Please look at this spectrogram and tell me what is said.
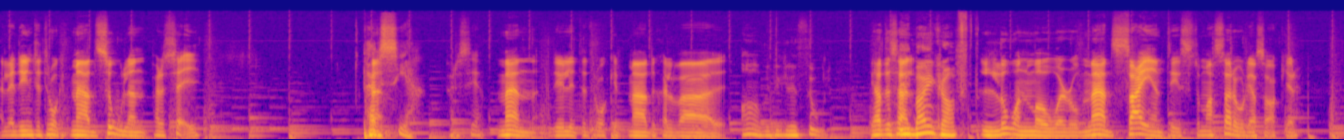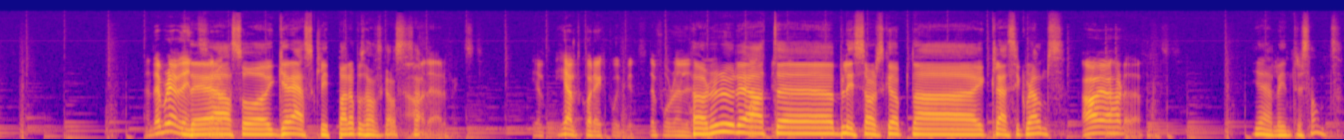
Eller det är ju inte tråkigt med solen per se. Per se. Per se. Men det är ju lite tråkigt med själva... Åh, vi bygger en sol. Vi hade så här Minecraft. lawnmower och mad scientist och massa roliga saker. Det blev det inte Det är alltså gräsklippare på svenska. Ja, det är det faktiskt. Helt, helt korrekt Whippet. Det får du en liten... Hörde du det att uh, Blizzard ska öppna Classic Realms? Ja, jag hörde det faktiskt. Jävla intressant.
